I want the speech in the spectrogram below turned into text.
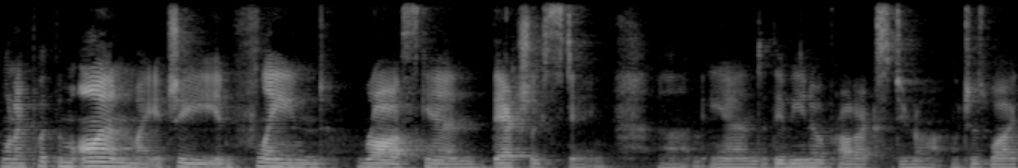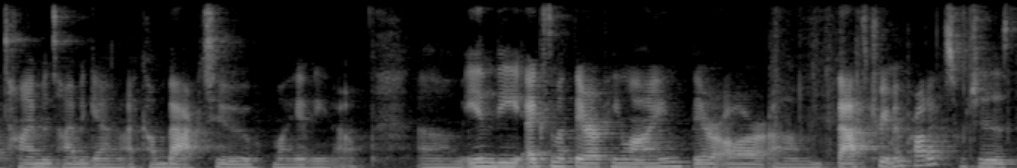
when I put them on my itchy, inflamed, raw skin, they actually sting. Um, and the Aveeno products do not, which is why time and time again I come back to my Aveeno. Um, in the eczema therapy line, there are um, bath treatment products, which is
